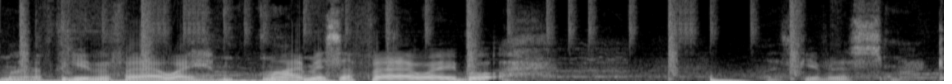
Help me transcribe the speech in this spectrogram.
Might have to give a fairway. Might miss a fairway, but let's give it a smack.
